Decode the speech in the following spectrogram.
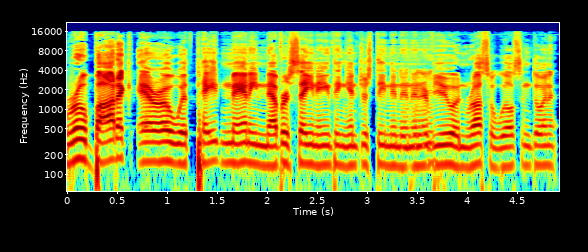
robotic era with Peyton Manning never saying anything interesting in an mm-hmm. interview and Russell Wilson doing it.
